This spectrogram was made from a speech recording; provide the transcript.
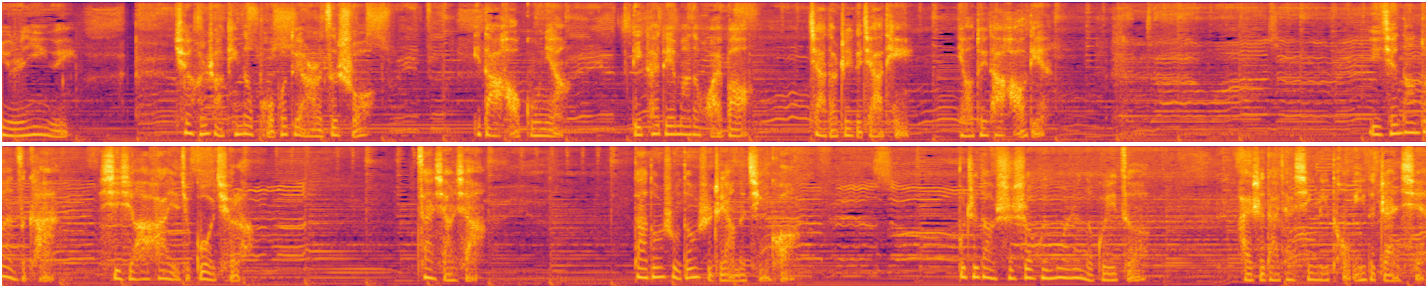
女人应允，却很少听到婆婆对儿子说：“一大好姑娘，离开爹妈的怀抱，嫁到这个家庭，你要对她好点。以前当段子看，嘻嘻哈哈也就过去了。再想想，大多数都是这样的情况。不知道是社会默认的规则，还是大家心里统一的战线，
